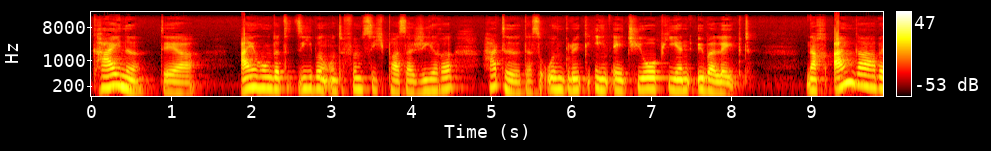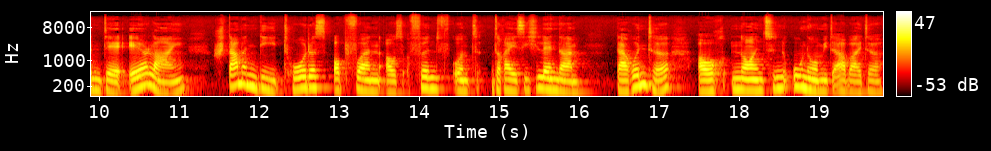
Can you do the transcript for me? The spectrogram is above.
Keine der 157 Passagiere hatte das Unglück in Äthiopien überlebt. Nach Angaben der Airline stammen die Todesopfer aus 35 Ländern, darunter auch 19 UNO-Mitarbeiter.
